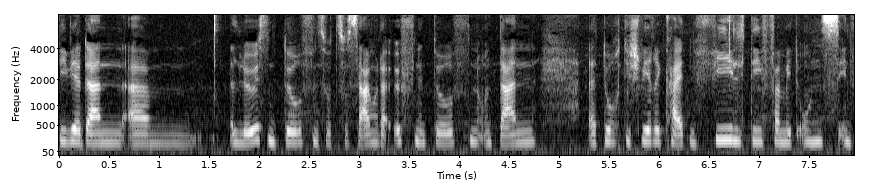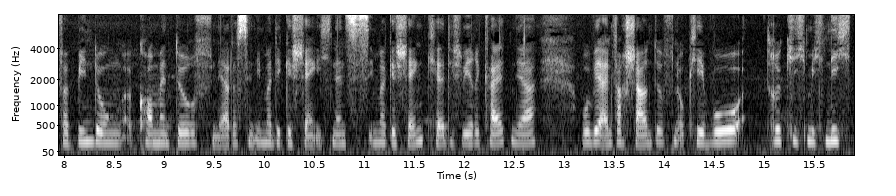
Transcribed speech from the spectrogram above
die wir dann ähm, lösen dürfen sozusagen oder öffnen dürfen und dann durch die Schwierigkeiten viel tiefer mit uns in Verbindung kommen dürfen. Ja, das sind immer die Geschenke, ich nenne es immer Geschenke, die Schwierigkeiten, ja, wo wir einfach schauen dürfen, okay, wo drücke ich mich nicht,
